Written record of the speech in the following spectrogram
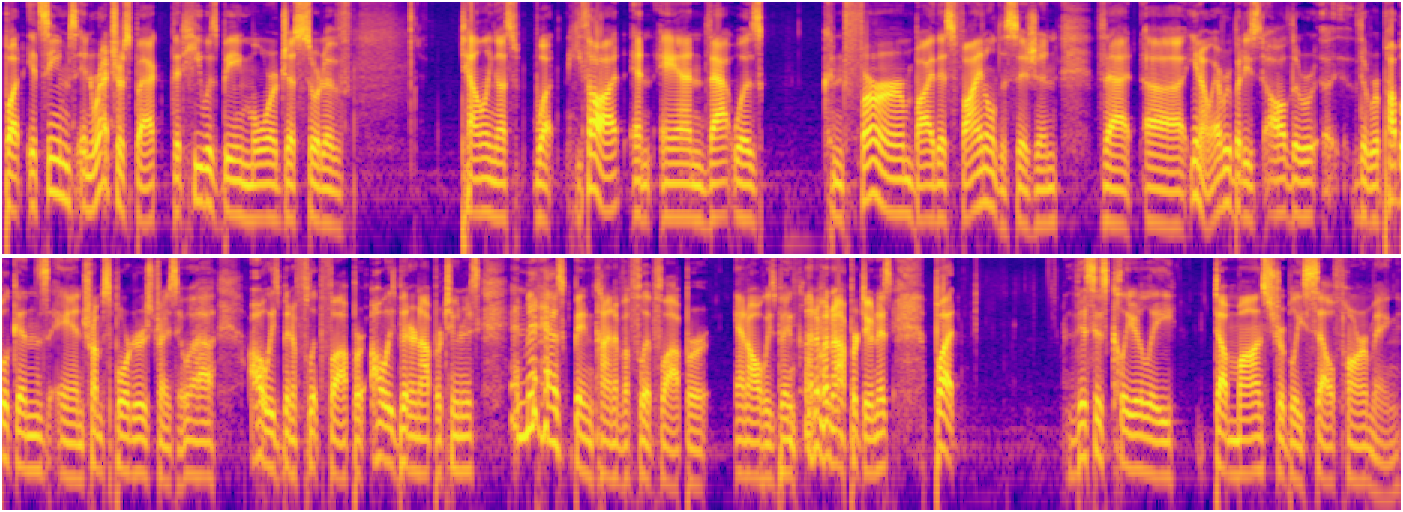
But it seems, in retrospect, that he was being more just sort of telling us what he thought, and and that was confirmed by this final decision that uh, you know everybody's all the uh, the Republicans and Trump supporters trying to say, well, always been a flip flopper, always been an opportunist, and Mitt has been kind of a flip flopper and always been kind of an opportunist, but this is clearly demonstrably self harming.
